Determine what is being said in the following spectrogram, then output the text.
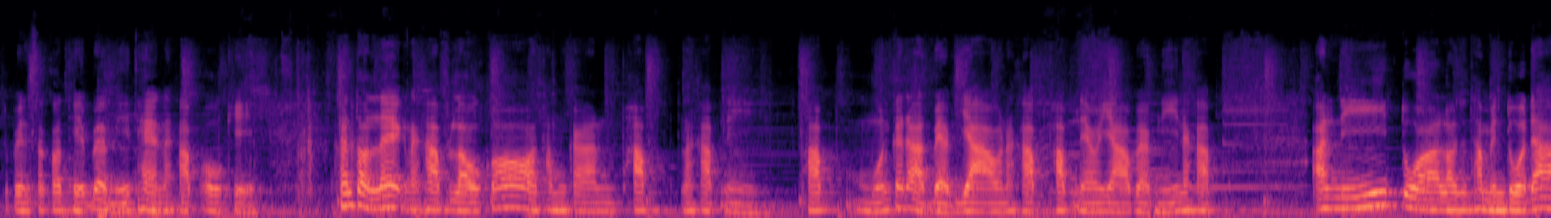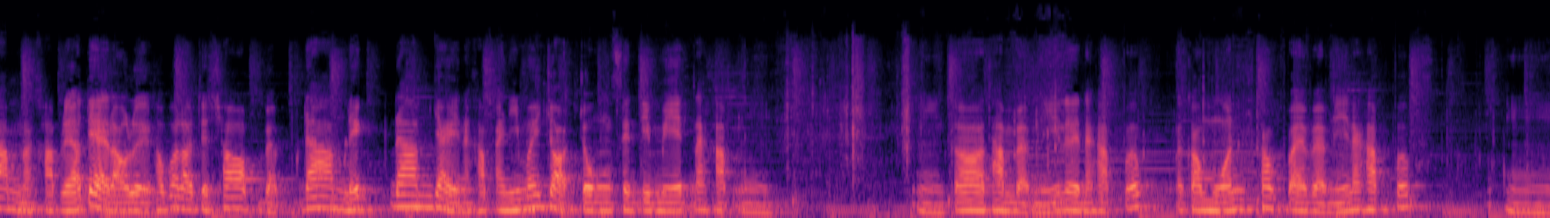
จะเป็นสกอตเทปแบบนี้แทนนะครับโอเค ขั้นตอนแรกนะครับ เราก็ทำการพับนะครับนี่พับม้วนกระดาษแบบยาวนะครับ พับแนวยาวแบบนี้นะครับ อันนี้ตัวเราจะทำเป็นตัวด้ามนะครับ แล้วแต่เราเลยครับว่าเราจะชอบแบบด้ามเล็กด้ามใหญ่นะครับ อันนี้ไม่เจาะจงเซนติเมตรนะครับนี่ นี่ก็ทำแบบนี้เลยนะครับปุ๊บแล้วก็ม้วนเข้าไปแบบนี้นะครับปุ๊บนี่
